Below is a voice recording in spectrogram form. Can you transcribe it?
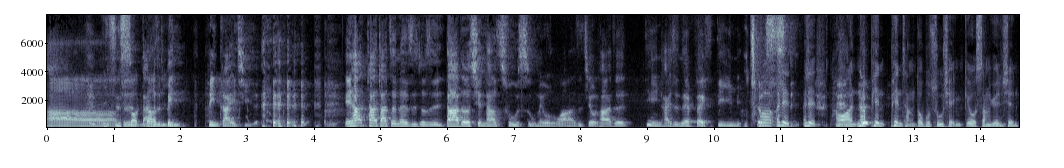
啊，一次爽到是并并在一起的。哎，他他他真的是就是大家都嫌他粗俗没文化，是结果他的电影还是 Netflix 第一名。对啊，而且而且好啊，那片片场都不出钱给我上院线，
